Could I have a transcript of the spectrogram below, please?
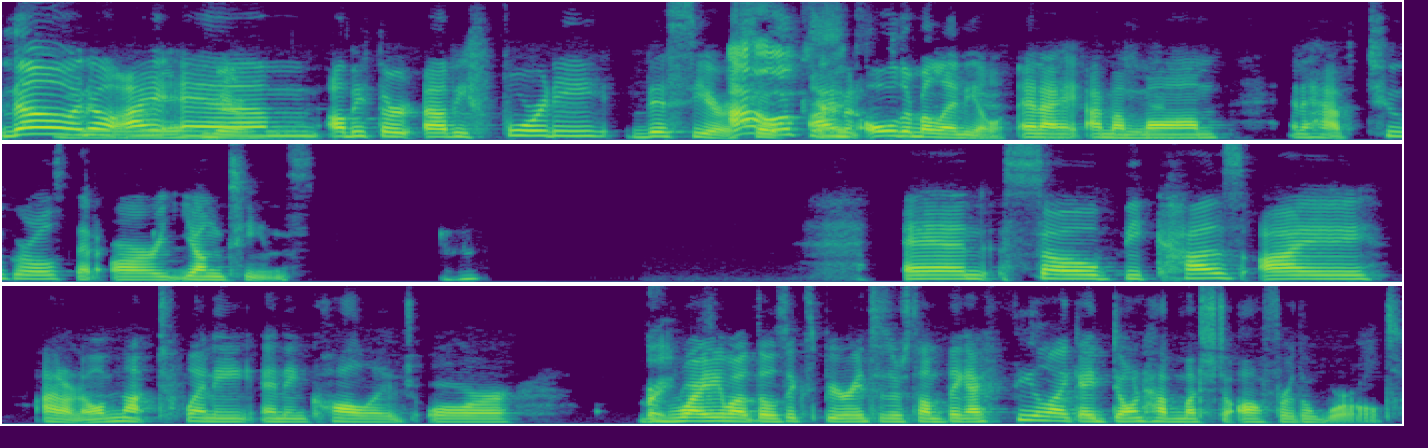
No, no, no I am. No. I'll be thir- I'll be 40 this year. Oh, so okay. I'm an older millennial, and I, I'm a yeah. mom, and I have two girls that are young teens. Mm-hmm. And so because I I don't know, I'm not 20 and in college or right. writing about those experiences or something, I feel like I don't have much to offer the world.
